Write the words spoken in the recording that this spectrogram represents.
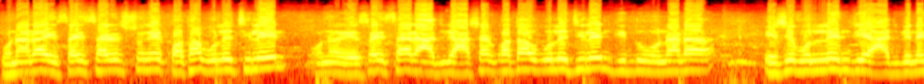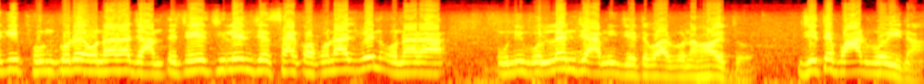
ওনারা এসআই স্যারের সঙ্গে কথা বলেছিলেন ওনার এসআই স্যার আজকে আসার কথাও বলেছিলেন, কিন্তু ওনারা এসে বললেন যে আজকে নাকি ফোন করে ওনারা জানতে চেয়েছিলেন যে স্যার কখন আসবেন? ওনারা, উনি বললেন যে আমি যেতে পারব না হয়তো। যেতে পারবোই না।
